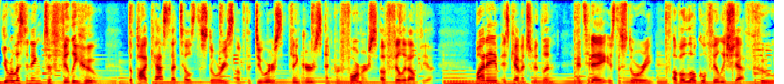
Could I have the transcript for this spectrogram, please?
You're listening to Philly Who, the podcast that tells the stories of the doers, thinkers, and performers of Philadelphia. My name is Kevin Schmidlin, and today is the story of a local Philly chef who,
